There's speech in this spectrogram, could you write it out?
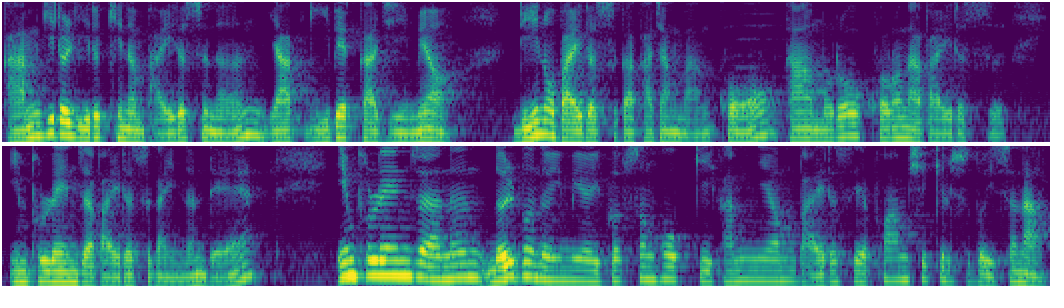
감기를 일으키는 바이러스는 약 200가지이며 리노바이러스가 가장 많고 다음으로 코로나 바이러스, 인플루엔자 바이러스가 있는데 인플루엔자는 넓은 의미의 급성호흡기 감염 바이러스에 포함시킬 수도 있으나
